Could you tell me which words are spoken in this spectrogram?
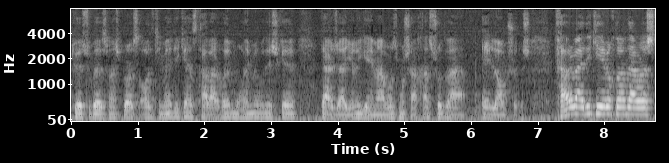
توی Super Smash Bros Ultimate یکی از خبرهای مهمی بودش که در جریان Game Awards مشخص شد و اعلام شدش. خبر بعدی که یه مقدارم دربارش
